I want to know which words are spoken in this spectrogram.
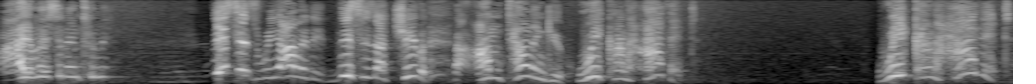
Are you listening to me? This is reality. This is achievement. I'm telling you, we can have it. We can have it.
